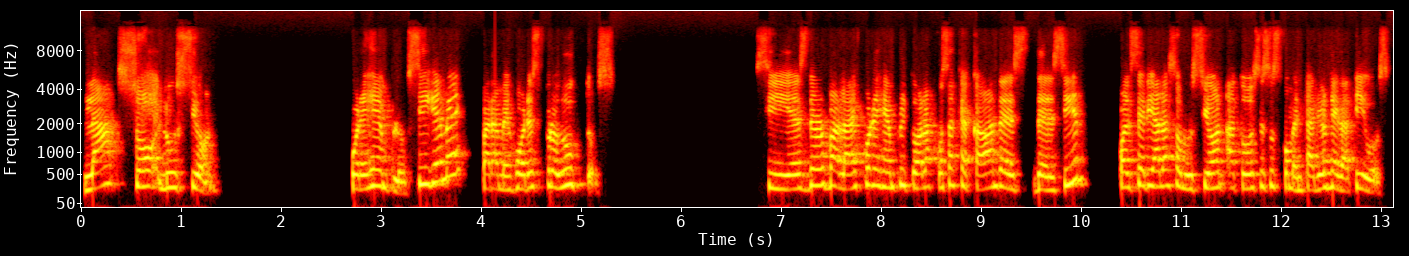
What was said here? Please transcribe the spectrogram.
La solución. Por ejemplo, sígueme para mejores productos. Si es de Herbalife, por ejemplo, y todas las cosas que acaban de, de decir, ¿cuál sería la solución a todos esos comentarios negativos?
